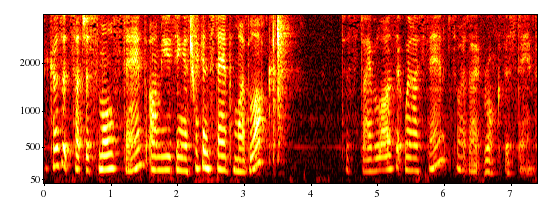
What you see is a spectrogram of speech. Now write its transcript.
Because it's such a small stamp, I'm using a second stamp on my block to stabilise it when I stamp so I don't rock the stamp.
